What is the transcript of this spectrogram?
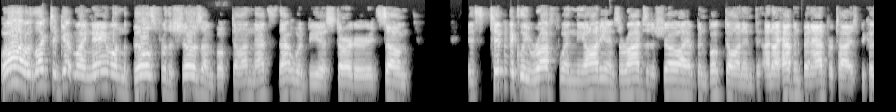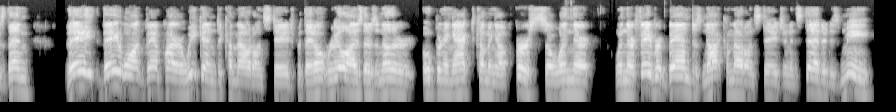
Well, I would like to get my name on the bills for the shows I'm booked on. That's that would be a starter. It's um it's typically rough when the audience arrives at a show I have been booked on and and I haven't been advertised because then they they want Vampire Weekend to come out on stage, but they don't realize there's another opening act coming out first. So when their when their favorite band does not come out on stage and instead it is me,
